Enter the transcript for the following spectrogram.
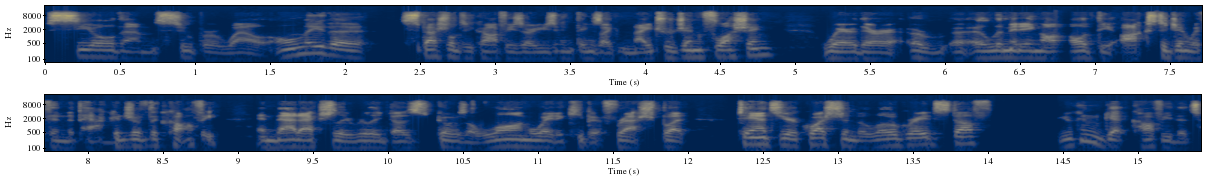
seal them super well. Only the specialty coffees are using things like nitrogen flushing where they're uh, eliminating all of the oxygen within the package of the coffee and that actually really does goes a long way to keep it fresh but to answer your question the low grade stuff you can get coffee that's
